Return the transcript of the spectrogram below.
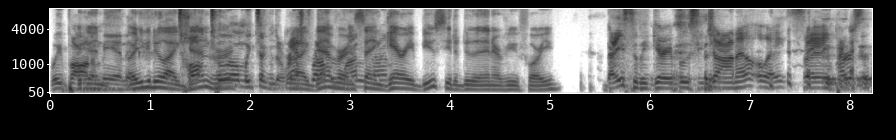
We brought You him in. or you could do like Denver. him. We took him to the restaurant. like Denver and send. Gary Busey to do the interview for you. Basically, Gary Busey, John Elway, same person.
